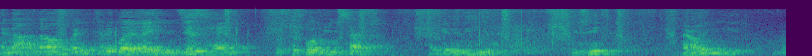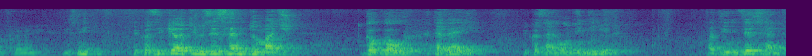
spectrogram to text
and now, now when he try to go away in this hand to support himself, I get in here. You see? I roll in here. Okay. You see? Because he cannot use his hand too much, go, go away, because I hold him here. But in this hand,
